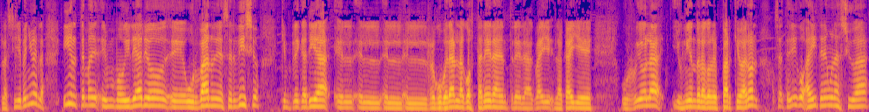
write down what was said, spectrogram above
Placilla y Peñuela. Y el tema inmobiliario eh, urbano y de servicio, que implicaría el, el, recuperar la costanera entre la calle, la calle Urriola y uniéndola con el Parque Barón. O sea, te digo, ahí tenemos una ciudad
